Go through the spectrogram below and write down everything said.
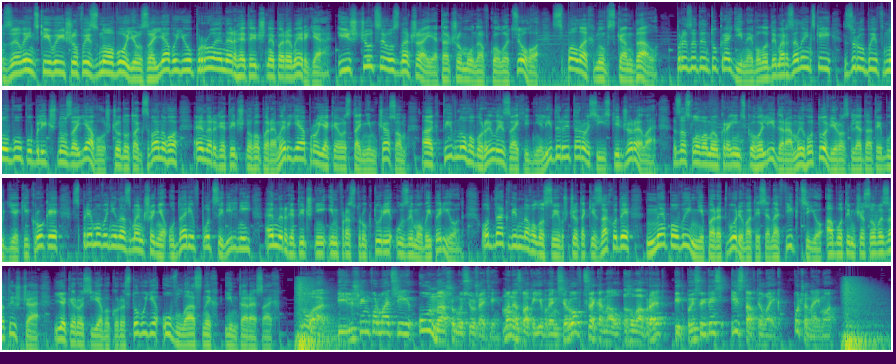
Зеленський вийшов із новою заявою про енергетичне перемир'я. І що це означає та чому навколо цього спалахнув скандал? Президент України Володимир Зеленський зробив нову публічну заяву щодо так званого енергетичного перемир'я, про яке останнім часом активно говорили західні лідери та російські джерела. За словами українського лідера, ми готові розглядати будь-які кроки, спрямовані на зменшення ударів по цивільній енергетичній інфраструктурі у зимовий період. Однак він наголосив, що такі заходи не повинні перетворюватися на фікцію або тимчасове затища, яке Росія використовує у власних інтересах. Ну а більше інформації у нашому сюжеті. Мене звати Євген Сіров, це канал Главред. Підписуйтесь і ставте лайк. Починаємо.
